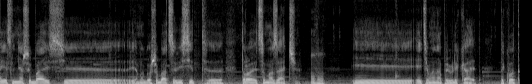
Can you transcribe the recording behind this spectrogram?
если не ошибаюсь, э, я могу ошибаться, висит Троица Мазачча. Угу и этим она привлекает. Так вот,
